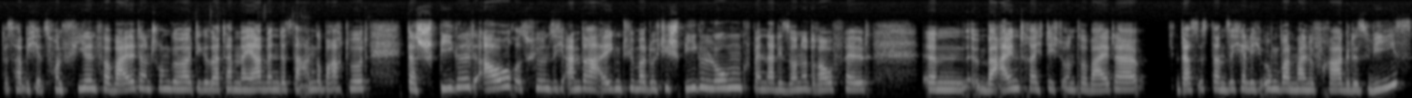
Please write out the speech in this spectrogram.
Das habe ich jetzt von vielen Verwaltern schon gehört, die gesagt haben, naja, wenn das da angebracht wird, das spiegelt auch. Es fühlen sich andere Eigentümer durch die Spiegelung, wenn da die Sonne drauf fällt, ähm, beeinträchtigt und so weiter das ist dann sicherlich irgendwann mal eine Frage des Wies,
